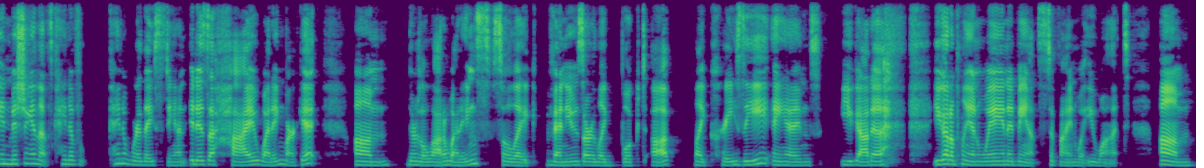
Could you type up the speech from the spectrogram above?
in Michigan, that's kind of kind of where they stand. It is a high wedding market. Um, there's a lot of weddings, so like venues are like booked up like crazy, and you gotta you gotta plan way in advance to find what you want. Um,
